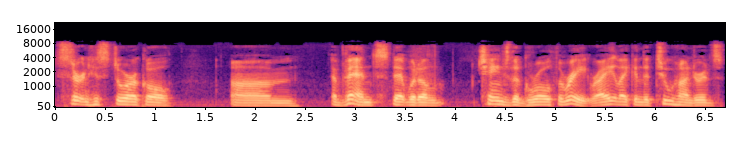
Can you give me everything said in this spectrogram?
Certain historical um, events that would have changed the growth rate, right? Like in the 200s,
